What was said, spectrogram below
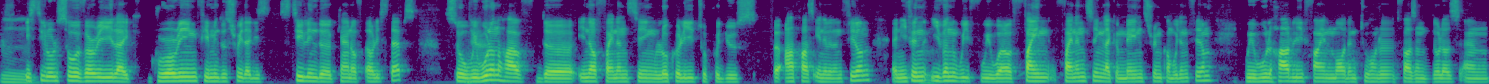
Mm. It's still also a very like growing film industry that is still in the kind of early steps. So we wouldn't have the enough financing locally to produce an art house independent film. And even mm. even if we were fin- financing like a mainstream Cambodian film, we would hardly find more than two hundred thousand dollars and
